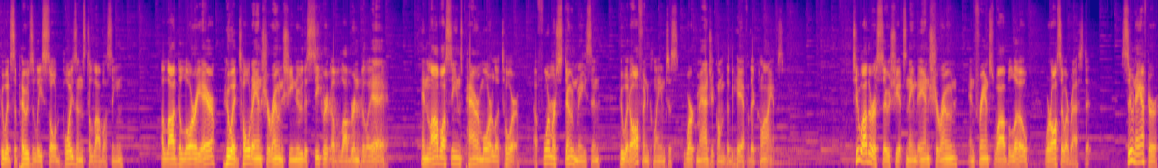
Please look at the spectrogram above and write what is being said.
who had supposedly sold poisons to Lavoisin, Allah Delorier, who had told Anne Chiron she knew the secret of La Brinvilliers, and Lavoisin's paramour Latour, a former stonemason who had often claimed to work magic on the behalf of their clients. Two other associates named Anne Chiron and Francois Belot were also arrested. Soon after,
